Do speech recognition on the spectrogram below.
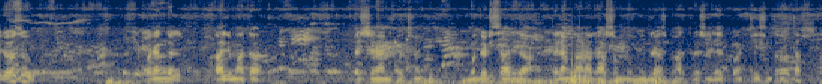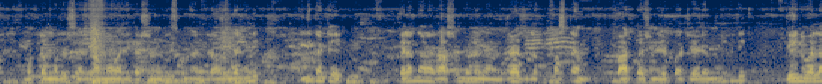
ఈరోజు వరంగల్ కాళీమాత దర్శనానికి వచ్చినాం. మొదటిసారిగా తెలంగాణ రాష్ట్రంలో ముద్రాస్ కార్పొరేషన్ ఏర్పాటు చేసిన తర్వాత మొట్టమొదటిసారిగా అమ్మవారి దర్శనం చేసుకోవడానికి రావడం జరిగింది. ఎందుకంటే తెలంగాణ రాష్ట్రంలోని మన ముద్రాజులకు ఫస్ట్ టైం కార్పొరేషన్ ఏర్పాటు చేయడం జరిగింది. దీనివల్ల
